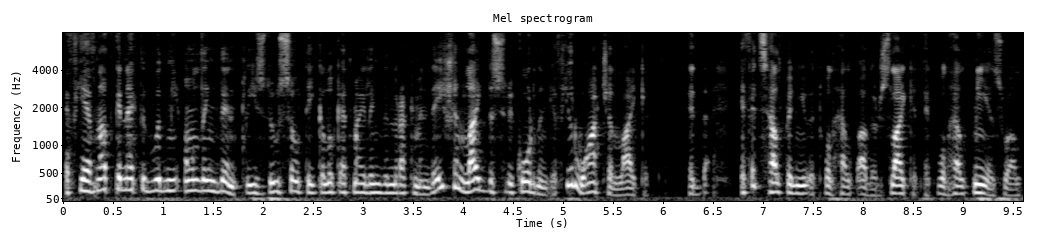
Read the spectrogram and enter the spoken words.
If you have not connected with me on LinkedIn, please do so. Take a look at my LinkedIn recommendation. Like this recording. If you're watching, like it. It. If it's helping you, it will help others. Like it. It will help me as well.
